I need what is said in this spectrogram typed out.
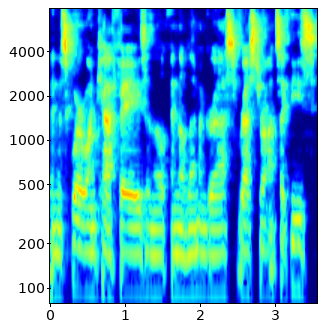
and the Square One cafes and the and the lemongrass restaurants, like these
